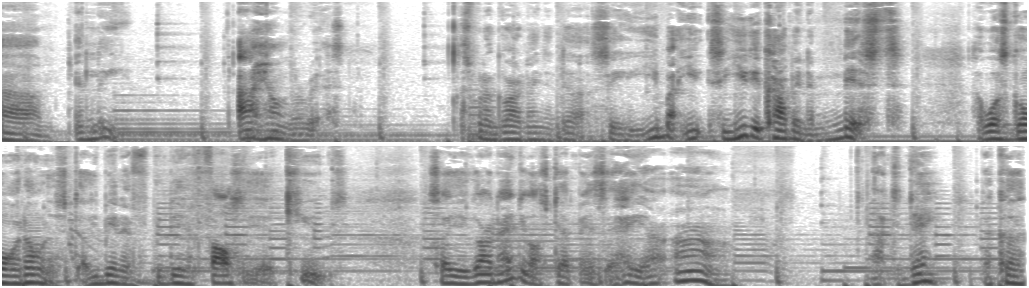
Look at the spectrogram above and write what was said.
um, and leave. I handle the rest. That's what a guardian angel does. See, you, you see, you get caught in the midst of what's going on and stuff. You're being, you're being falsely accused. So your guardian angel gonna step in and say, "Hey, uh-uh, not today," because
